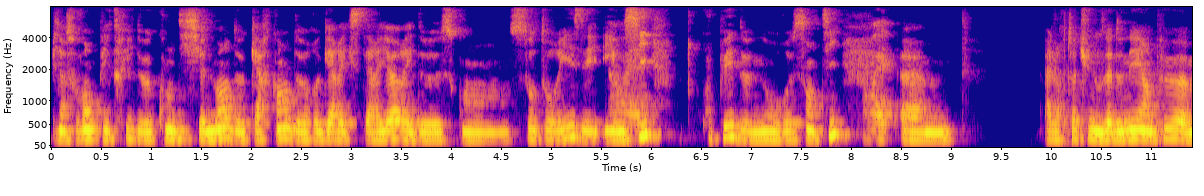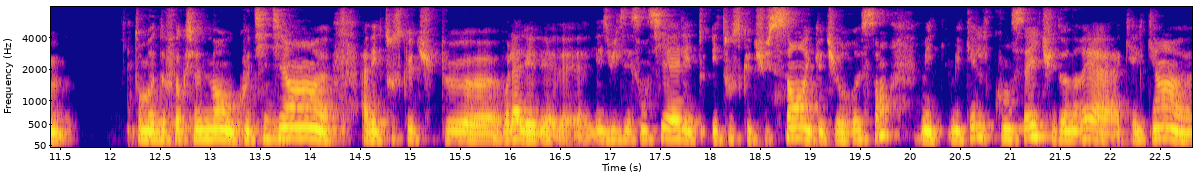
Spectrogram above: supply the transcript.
bien souvent pétri de conditionnements, de carcans, de regards extérieurs et de ce qu'on s'autorise et, et Ouais. aussi coupé de nos ressentis. Ouais. Euh, alors toi, tu nous as donné un peu euh, ton mode de fonctionnement au quotidien, euh, avec tout ce que tu peux, euh, voilà, les, les- les huiles essentielles et, et tout ce que tu sens et que tu ressens. Mais, mais quel conseil tu donnerais à quelqu'un, euh,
